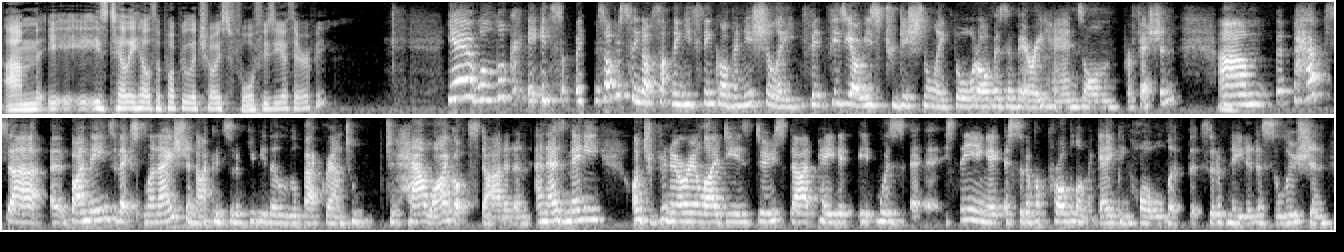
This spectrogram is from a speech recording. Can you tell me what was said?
um, is telehealth a popular choice for physiotherapy? Yeah, well, look, it's it's obviously not something you think of initially. Physio is traditionally thought of as a very hands-on profession, um, but perhaps uh, by means of explanation, I could sort of give you the little background to, to how I got started. And, and as many entrepreneurial ideas do start, Pete, it, it was uh, seeing a, a sort of a problem, a gaping hole that, that sort of needed a solution.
